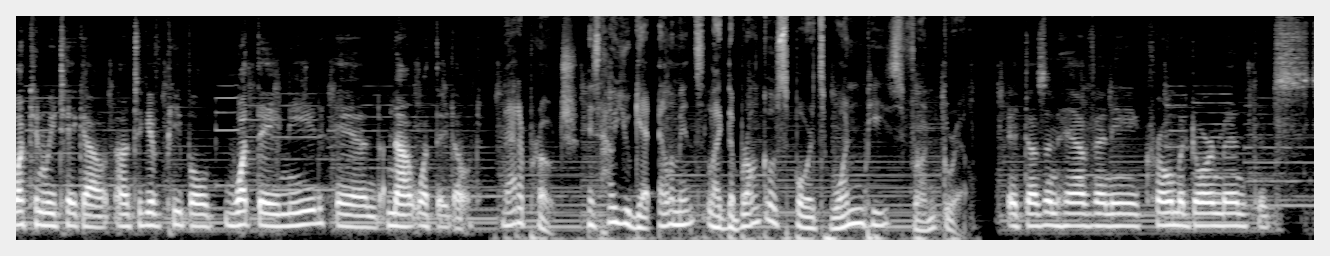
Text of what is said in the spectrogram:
what can we take out uh, to give people what they need and not what they don't? That approach is how you get elements like the Bronco Sports one piece front grille. It doesn't have any chrome adornment. It's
